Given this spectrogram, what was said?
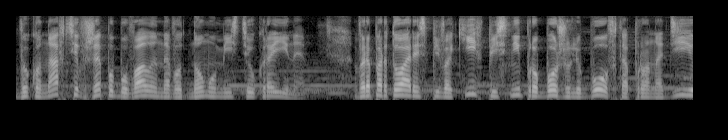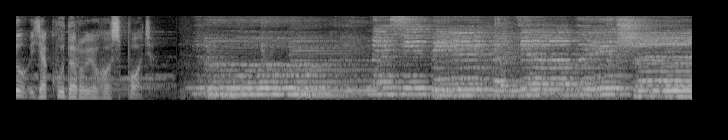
виконавці вже побували не в одному місті України. В репертуарі співаків пісні про Божу любов та про надію, яку дарує Господь. на себе хотя бы шанс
